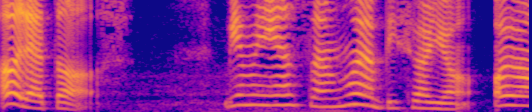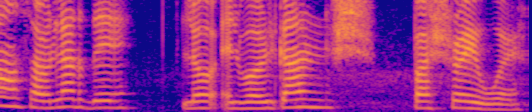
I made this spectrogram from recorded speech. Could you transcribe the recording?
Hola a todos. Bienvenidos a un nuevo episodio. Hoy vamos a hablar de lo, el volcán Payehue.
